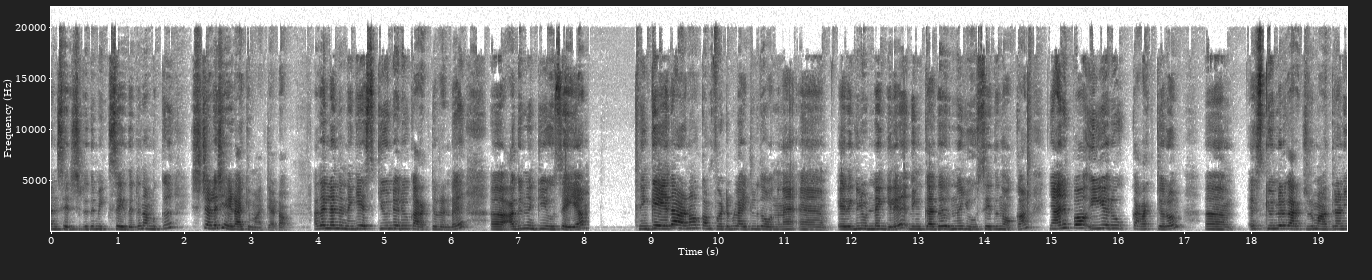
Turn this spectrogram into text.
അനുസരിച്ചിട്ട് ഇത് മിക്സ് ചെയ്തിട്ട് നമുക്ക് ഇഷ്ടമുള്ള ഷെയ്ഡാക്കി മാറ്റാം കേട്ടോ അതല്ലെന്നുണ്ടെങ്കിൽ എസ് ക്യൂവിന്റെ ഒരു കറക്റ്റർ ഉണ്ട്. അത് നിങ്ങൾക്ക് യൂസ് ചെയ്യാം. നിങ്ങൾക്ക് ഏതാണോ കംഫർട്ടബിൾ ആയിട്ടുള്ള തോന്നണ ഏതെങ്കിലും ഉണ്ടെങ്കിൽ നിങ്ങൾക്ക് അത് ഒന്ന് യൂസ് ചെയ്ത് നോക്കാം. ഞാനിപ്പോൾ ഈ ഒരു കറക്റ്ററും എസ് ക്യൂവിന്റെ ഒരു കറക്റ്ററും മാത്രമാണ്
